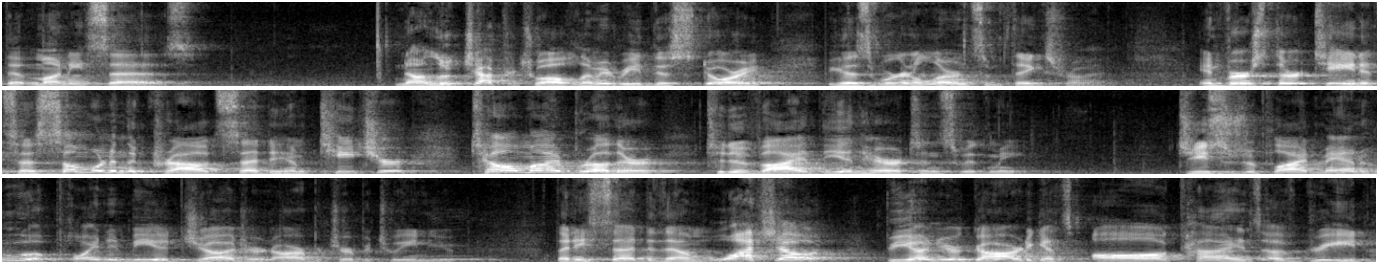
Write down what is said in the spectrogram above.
that money says. Now, in Luke chapter 12, let me read this story because we're going to learn some things from it. In verse 13, it says, Someone in the crowd said to him, Teacher, tell my brother to divide the inheritance with me. Jesus replied, Man, who appointed me a judge or an arbiter between you? Then he said to them, Watch out, be on your guard against all kinds of greed.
